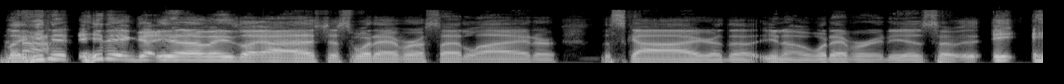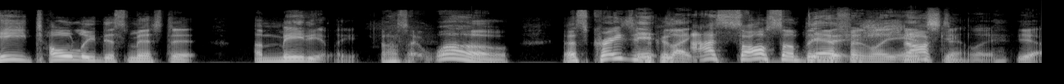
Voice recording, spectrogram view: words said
Like he didn't he didn't get you know what I mean? He's like, ah, that's just whatever, a satellite or the sky or the you know, whatever it is. So he he totally dismissed it immediately. And I was like, Whoa, that's crazy It, because like, I saw something Definitely, that is shocking. instantly. Yeah.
